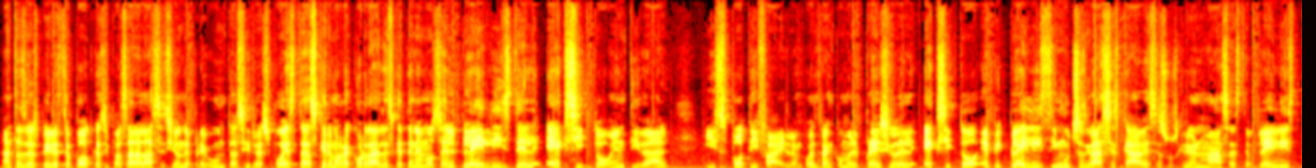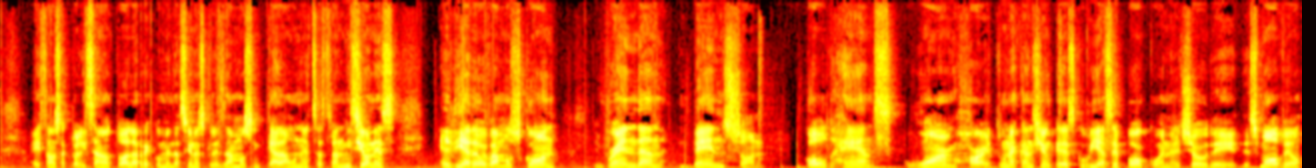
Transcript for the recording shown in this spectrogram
Antes de despedir este podcast y pasar a la sesión de preguntas y respuestas, queremos recordarles que tenemos el playlist del éxito en Tidal y Spotify. Lo encuentran como el precio del éxito Epic Playlist y muchas gracias. Cada vez se suscriben más a este playlist. Ahí estamos actualizando todas las recomendaciones que les damos en cada una de estas transmisiones. El día de hoy vamos con Brendan Benson. Cold Hands, Warm Heart, una canción que descubrí hace poco en el show de, Smallville.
